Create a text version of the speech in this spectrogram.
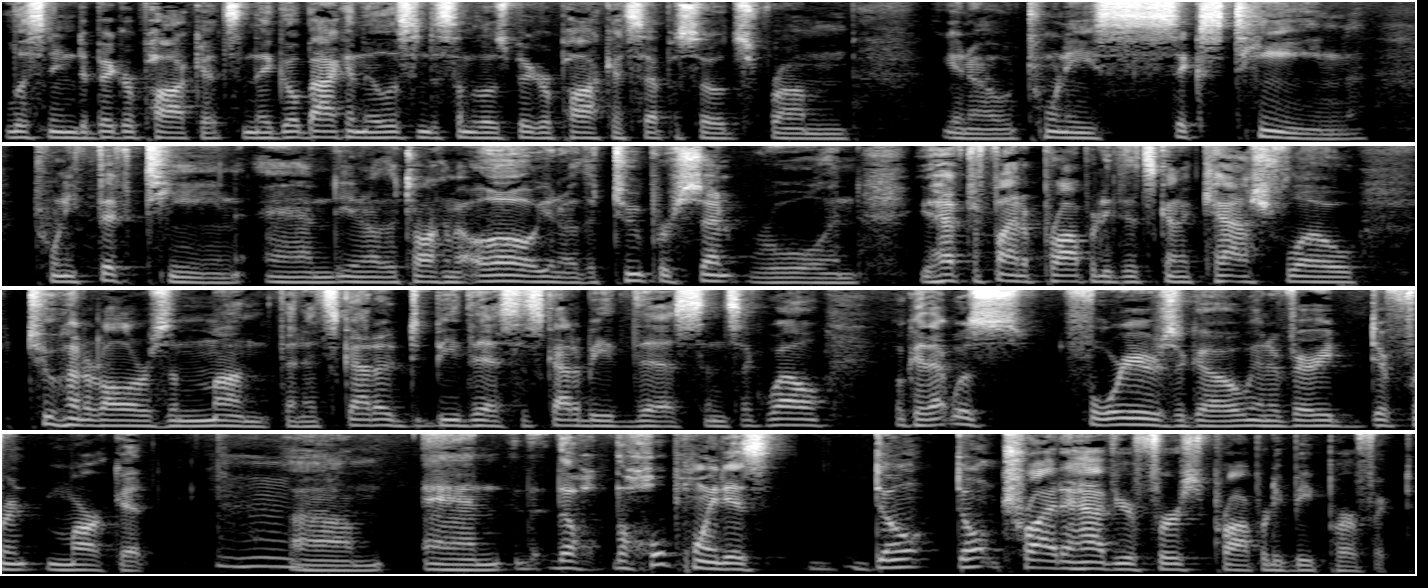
listening to Bigger Pockets, and they go back and they listen to some of those Bigger Pockets episodes from you know 2016. 2015 and you know they're talking about oh you know the 2% rule and you have to find a property that's going to cash flow $200 a month and it's got to be this it's got to be this and it's like well okay that was four years ago in a very different market um, and the the whole point is don't don't try to have your first property be perfect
